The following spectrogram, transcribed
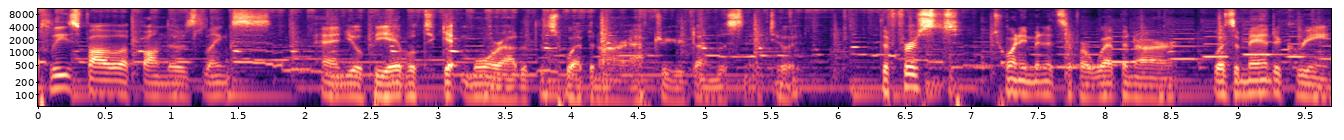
Please follow up on those links and you'll be able to get more out of this webinar after you're done listening to it. The first 20 minutes of our webinar was Amanda Green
